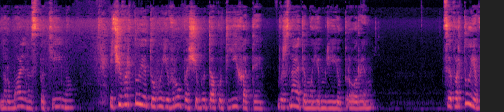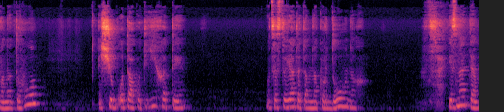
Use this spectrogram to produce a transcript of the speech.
нормально, спокійно. І чи вартує того Європа, щоб отак от їхати? Ви ж знаєте мою мрію про Рим. Це вартує воно того, щоб отак от їхати, оце стояти там на кордонах. І знаєте,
